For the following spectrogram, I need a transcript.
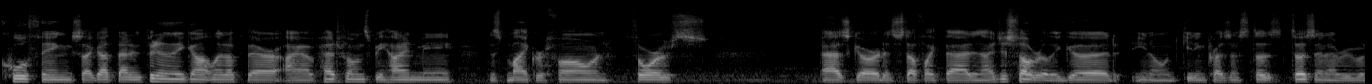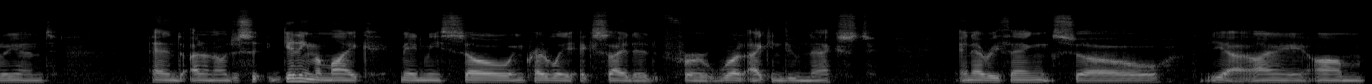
cool things. I got that Infinity Gauntlet up there. I have headphones behind me, this microphone, Thor's Asgard and stuff like that. And I just felt really good, you know, getting presents does doesn't everybody and and I don't know, just getting the mic made me so incredibly excited for what I can do next and everything. So yeah, I um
